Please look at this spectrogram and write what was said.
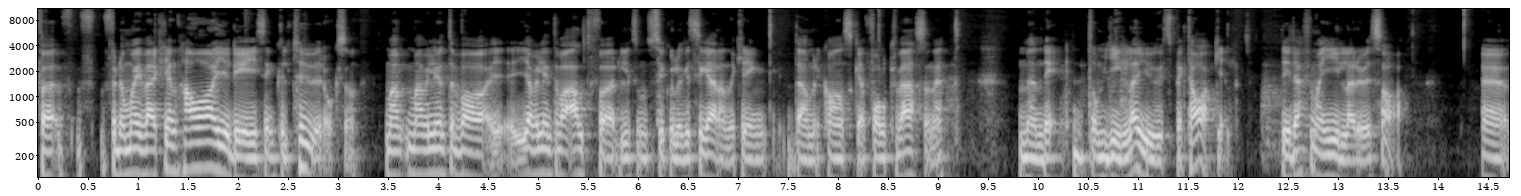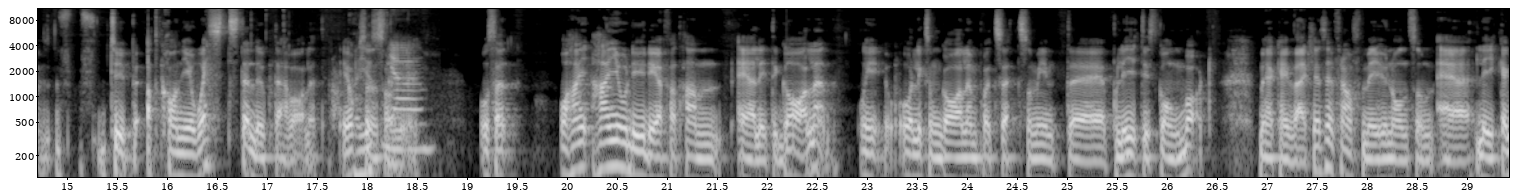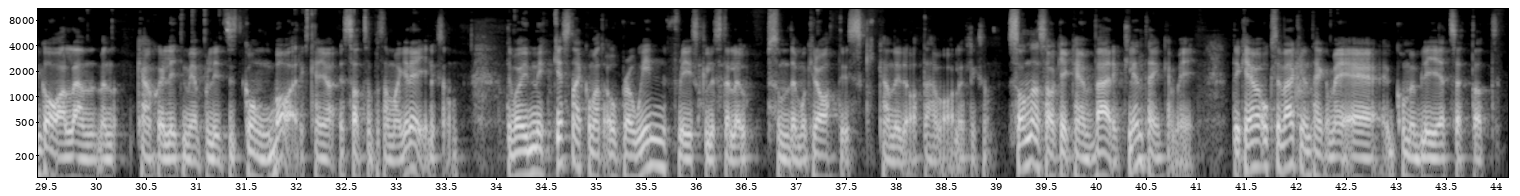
för, för- de har ju verkligen har ju det i sin kultur också. Man, man vill inte vara, jag vill inte vara alltör liksom, psykologiserande kring det amerikanska folkväsendet. Men det, de gillar ju spektakel. Det är därför man gillar USA. Eh, typ att Kanye West ställde upp det här valet. är också Ja, en sån Ja. grej. Och, sen, och han, han gjorde ju det för att han är lite galen. Och, och liksom galen på ett sätt som inte är politiskt gångbart. Men jag kan ju verkligen se framför mig hur någon som är lika galen men kanske lite mer politiskt gångbar kan jag, satsa på samma grej. Liksom. Det var ju mycket snack om att Oprah Winfrey skulle ställa upp som demokratisk kandidat det här valet. Liksom. Sådana saker kan jag verkligen tänka mig. Det kan jag också verkligen tänka mig är, kommer bli ett sätt att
